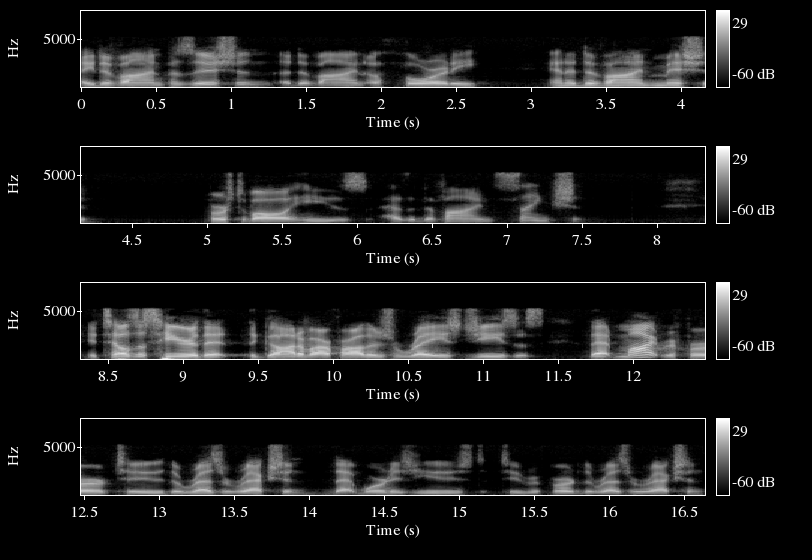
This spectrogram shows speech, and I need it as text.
a divine position, a divine authority, and a divine mission. First of all, he is, has a divine sanction. It tells us here that the God of our fathers raised Jesus. That might refer to the resurrection. That word is used to refer to the resurrection.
